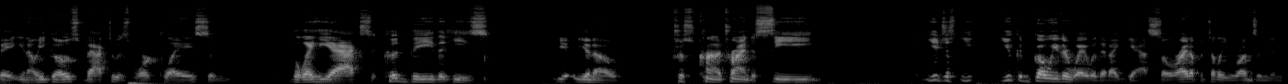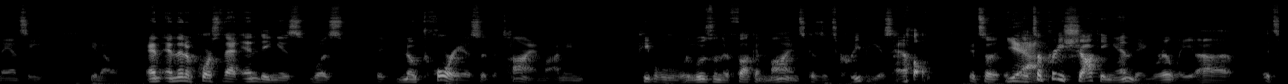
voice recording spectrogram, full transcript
they you know he goes back to his workplace and the way he acts. It could be that he's, you, you know, just kind of trying to see. You just you you could go either way with it, I guess. So right up until he runs into Nancy, you know, and and then of course that ending is was notorious at the time. I mean, people were losing their fucking minds because it's creepy as hell. It's a Yeah. it's a pretty shocking ending, really. Uh, it's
